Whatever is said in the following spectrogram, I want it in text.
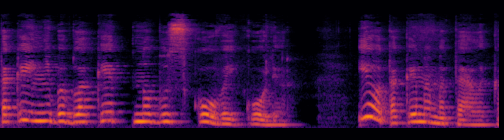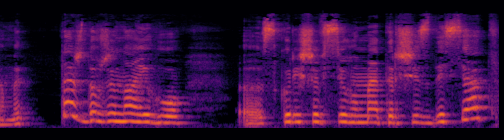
Такий ніби блакитно-бусковий колір. І отакими метеликами. Теж довжина його, е, скоріше всього, метр шістдесят.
